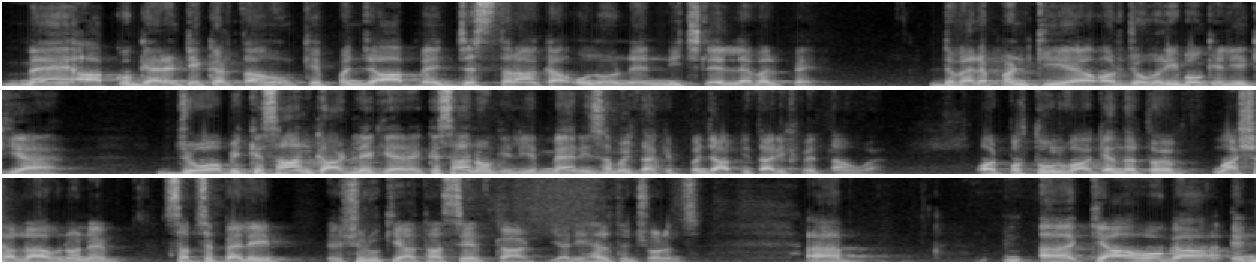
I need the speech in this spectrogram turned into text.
मैं आपको गारंटी करता हूँ कि पंजाब में जिस तरह का उन्होंने निचले लेवल पे डेवलपमेंट किया है और जो गरीबों के लिए किया है, जो अभी किसान कार्ड लेके आ रहे हैं, किसानों के लिए, मैं नहीं समझता कि पंजाब की तारीख में इतना हुआ है। और पख्तूनख्वा के अंदर तो माशाल्लाह उन्होंने सबसे पहले ही शुरू किया था सेहत कार्ड यानी हेल्थ इंश्योरेंस क्या होगा? इन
